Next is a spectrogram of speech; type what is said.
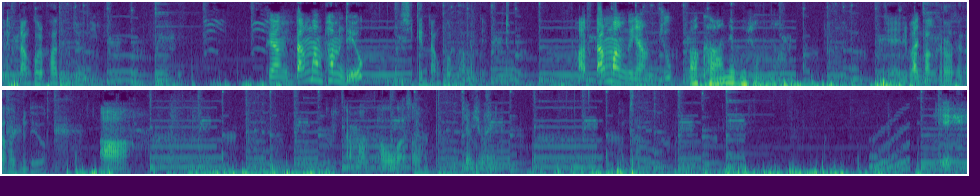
그냥 땅굴 파든지 님이. 그냥 땅만 파면 돼요? 쉽게 땅굴 파면 돼. 아, 땅만 그냥 쭉. 마크 안 해보셨나? 그냥 일반 아니. 마크라고 생각하시면 돼요. 아. 가서. 잠시만요. 감사. 예.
